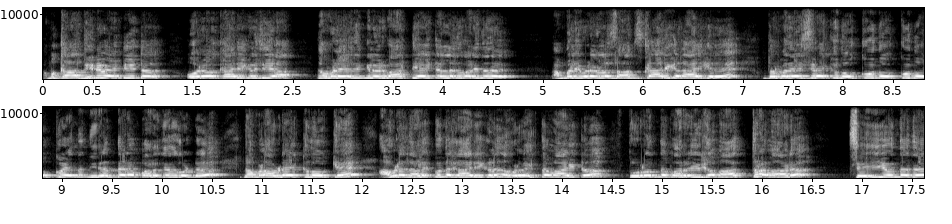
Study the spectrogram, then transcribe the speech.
നമുക്ക് അതിന് വേണ്ടിയിട്ട് ഓരോ കാര്യങ്ങൾ ചെയ്യാം. നമ്മൾ ഏതെങ്കിലും ഒരു പാർട്ടിയായിട്ടല്ലത് പറയുന്നത്. നമ്മൾ ഇവിടെയുള്ള സാംസ്കാരിക നായകര് ഉത്തർപ്രദേശിലേക്ക് നോക്കൂ നോക്കൂ നോക്കൂ എന്ന് നിരന്തരം പറഞ്ഞത് കൊണ്ട് നമ്മൾ അവിടേക്ക് നോക്കി അവിടെ നടക്കുന്ന കാര്യങ്ങൾ നമ്മൾ വ്യക്തമായിട്ട് തുറന്ന് പറയുക മാത്രമാണ് ചെയ്യുന്നത്.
